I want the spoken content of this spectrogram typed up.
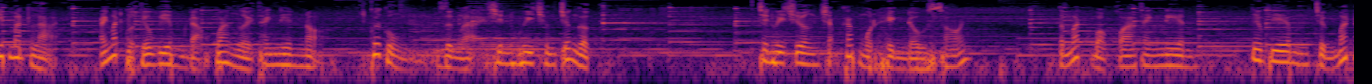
Híp mắt lại, Ánh mắt của tiêu viêm đảo qua người thanh niên nọ, Cuối cùng dừng lại trên huy chương trước ngực. Trên huy chương chạm khắc một hình đầu sói. Tầm mắt bỏ qua thanh niên, Tiêu viêm chừng mắt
